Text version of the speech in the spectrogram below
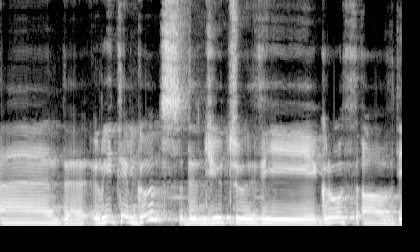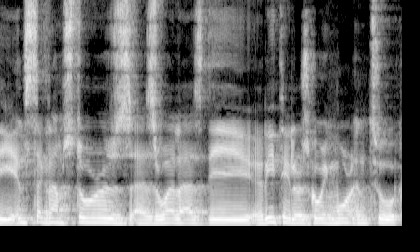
and uh, retail goods the, due to the growth of the Instagram stores as well as the retailers going more into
